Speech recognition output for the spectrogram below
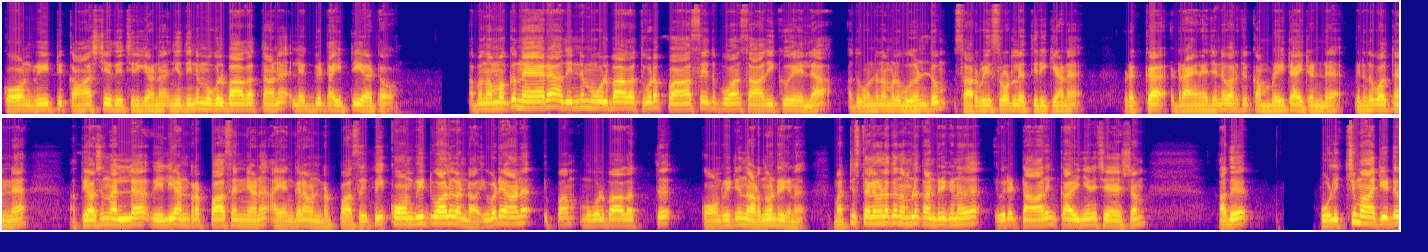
കോൺക്രീറ്റ് കാസ്റ്റ് ചെയ്ത് വെച്ചിരിക്കുകയാണ്. ഇനി ഇതിന്റെ മുകൾ ഭാഗത്താണ് ലെഗ് ടൈറ്റ് ചെയ്യുക കേട്ടോ. അപ്പോൾ നമുക്ക് നേരെ അതിന്റെ മുകൾ ഭാഗത്തൂടെ പാസ് ചെയ്ത് പോകാൻ സാധിക്കുകയില്ല. അതുകൊണ്ട് നമ്മൾ വീണ്ടും സർവീസ് റോഡിൽ എത്തിയിരിക്കുകയാണ്. ഇവിടെയൊക്കെ ഡ്രൈനേജിന്റെ വർക്ക് കംപ്ലീറ്റ് ആയിട്ടുണ്ട്. പിന്നെ അതുപോലെ തന്നെ അത്യാവശ്യം നല്ല വലിയ അണ്ടർപാസ് തന്നെയാണ്. അയങ്കലം അണ്ടർപാസ് ഇപ്പോൾ ഈ കോൺക്രീറ്റ് വാൾ കണ്ടോ? ഇവിടെയാണ് ഇപ്പം മുകൾ ഭാഗത്ത് കോൺക്രീറ്റ് നടന്നുകൊണ്ടിരിക്കുന്നത് മറ്റു സ്ഥലങ്ങളൊക്കെ നമ്മൾ കണ്ടിരിക്കുന്നത് ഇവർ ടാറിങ് കഴിഞ്ഞതിന് ശേഷം അത് പൊളിച്ചു മാറ്റിയിട്ട്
